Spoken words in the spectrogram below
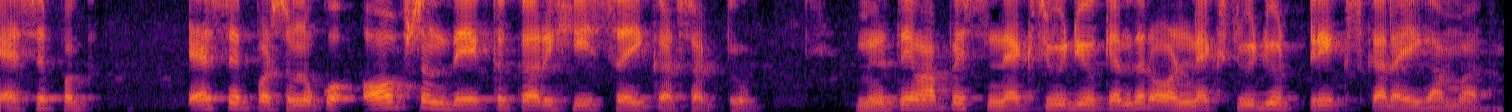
ऐसे पक, ऐसे पर्सनों को ऑप्शन देख कर ही सही कर सकते हो। मिलते हैं वापस नेक्स्ट वीडियो के अंदर और नेक्स्ट वीडियो ट्रिक्स का रहेगा हमारा।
